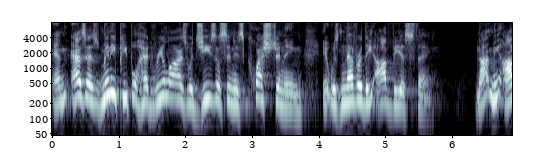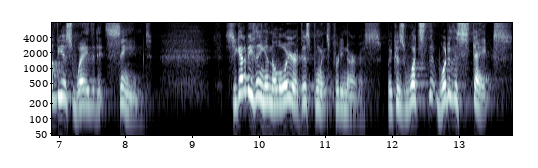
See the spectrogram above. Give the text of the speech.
and as, as many people had realized with Jesus in his questioning, it was never the obvious thing, not in the obvious way that it seemed. So you got to be thinking the lawyer at this point is pretty nervous because what's the, what are the stakes?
